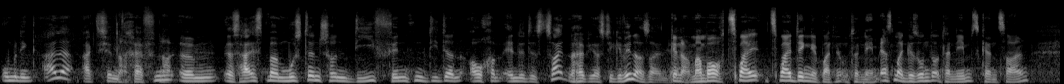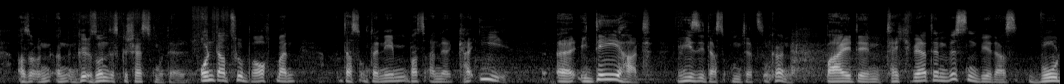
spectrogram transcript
unbedingt alle Aktien treffen. Nein. Ähm, das heißt, man muss dann schon die finden, die dann auch am Ende des zweiten Halbjahres die Gewinner sein werden. Genau, man braucht zwei, zwei Dinge bei den Unternehmen. Erstmal gesunde Unternehmenskennzahlen, also ein, ein gesundes Geschäftsmodell. Und dazu braucht man das Unternehmen, was eine KI-Idee äh, hat, wie sie das umsetzen können. Bei den Tech-Werten wissen wir das, wo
